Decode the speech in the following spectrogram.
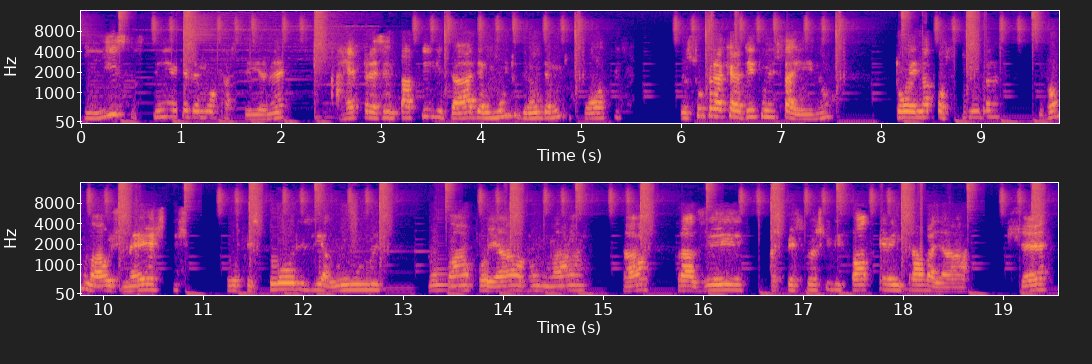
que isso sim é que é democracia, né? A representatividade é muito grande, é muito forte. Eu super acredito nisso aí, não? Estou aí na torcida. Vamos lá, os mestres, professores e alunos, vamos lá apoiar, vamos lá, tá? Trazer as pessoas que de fato querem trabalhar, certo?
